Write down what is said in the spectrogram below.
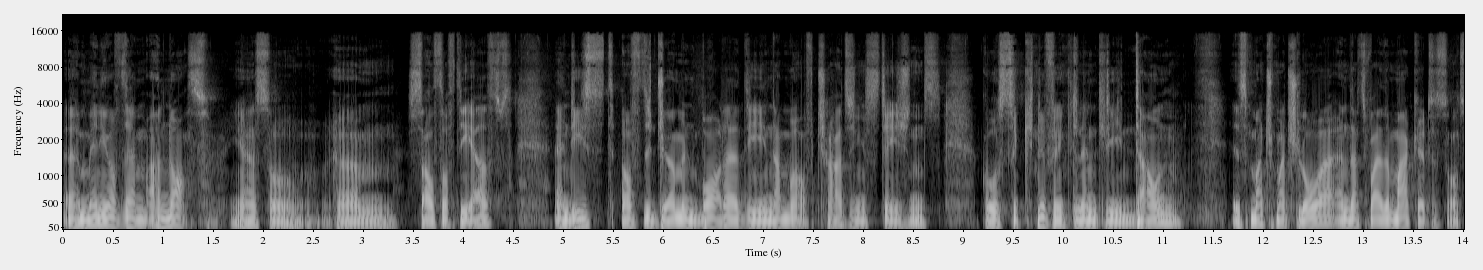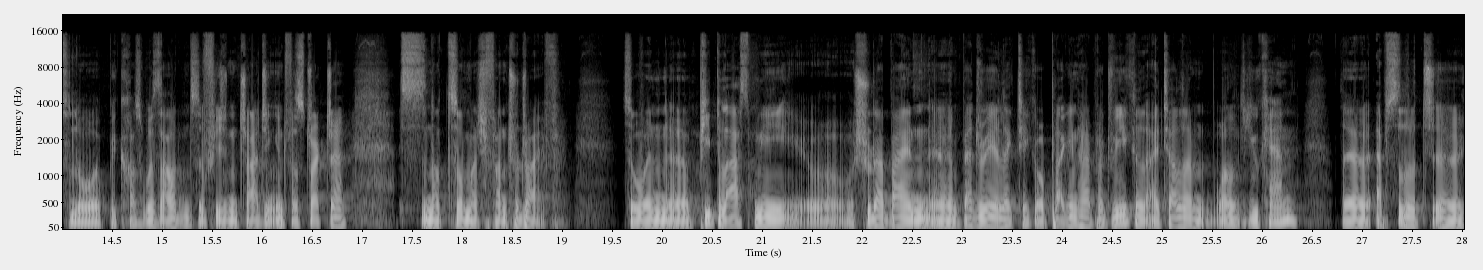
uh, many of them are north, yeah, so um, south of the Alps and east of the German border. The number of charging stations goes significantly down. It's much much lower, and that's why the market is also lower because without sufficient charging infrastructure, it's not so much fun to drive. So when uh, people ask me, uh, should I buy a uh, battery electric or plug-in hybrid vehicle, I tell them, well, you can. They're absolute uh,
